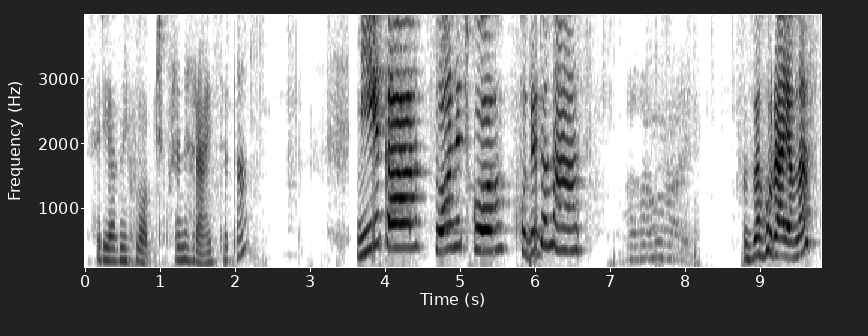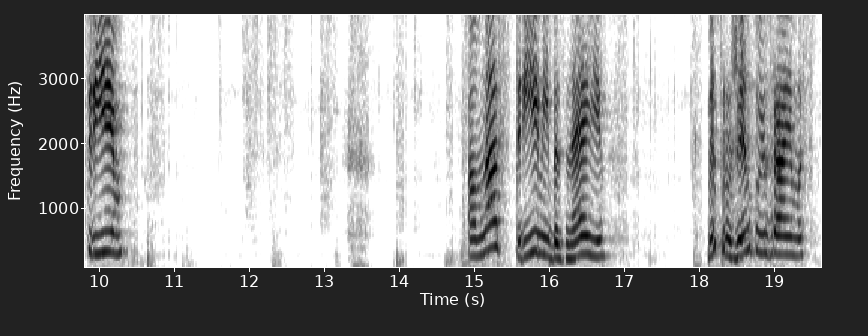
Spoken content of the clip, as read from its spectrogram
Серйозний хлопчик, вже не грається, так? Міка, сонечко, ходи до нас. Загорає, в нас стрім. А в нас стрім і без неї. Ми пружинкою граємось.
